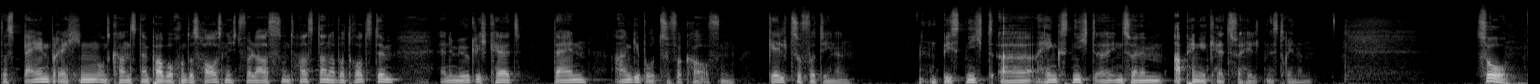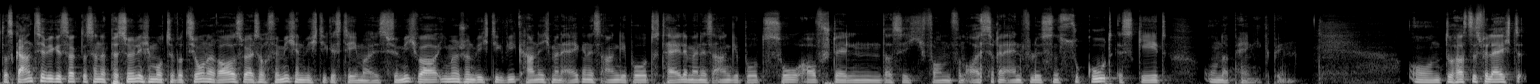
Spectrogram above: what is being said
das Bein brechen und kannst ein paar Wochen das Haus nicht verlassen und hast dann aber trotzdem eine Möglichkeit, dein Angebot zu verkaufen, Geld zu verdienen. Und bist nicht, äh, hängst nicht äh, in so einem Abhängigkeitsverhältnis drinnen. So, das Ganze, wie gesagt, aus einer persönlichen Motivation heraus, weil es auch für mich ein wichtiges Thema ist. Für mich war immer schon wichtig, wie kann ich mein eigenes Angebot, Teile meines Angebots so aufstellen, dass ich von, von äußeren Einflüssen so gut es geht unabhängig bin. Und du hast es vielleicht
